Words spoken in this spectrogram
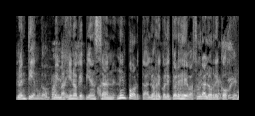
Lo entiendo, me imagino que piensan, no importa, los recolectores de basura lo recogen.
